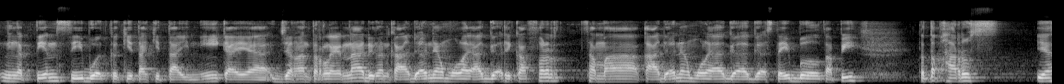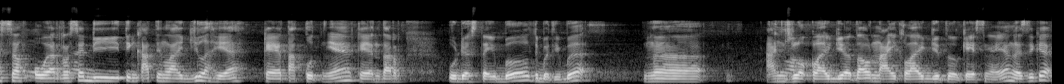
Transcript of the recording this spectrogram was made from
ngingetin sih buat ke kita kita ini kayak jangan terlena dengan keadaan yang mulai agak recover sama keadaan yang mulai agak-agak stable. Tapi tetap harus ya self awarenessnya ditingkatin lagi lah ya. Kayak takutnya kayak ntar udah stable tiba-tiba nge anjlok lagi atau naik lagi tuh case nya ya nggak sih kak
